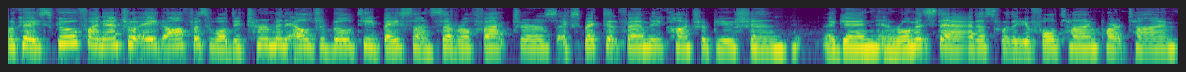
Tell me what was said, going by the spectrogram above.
Okay, school financial aid office will determine eligibility based on several factors, expected family contribution, again, enrollment status, whether you're full-time, part-time,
